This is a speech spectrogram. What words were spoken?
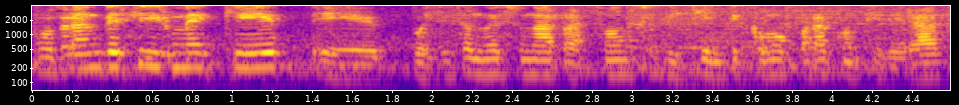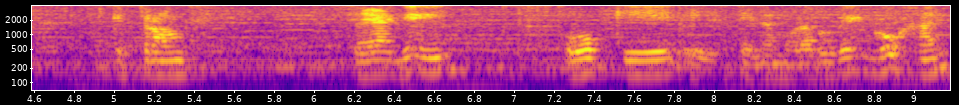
podrán decirme que eh, pues esa no es una razón suficiente como para considerar que Trunks sea gay o que eh, esté enamorado de Gohan,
